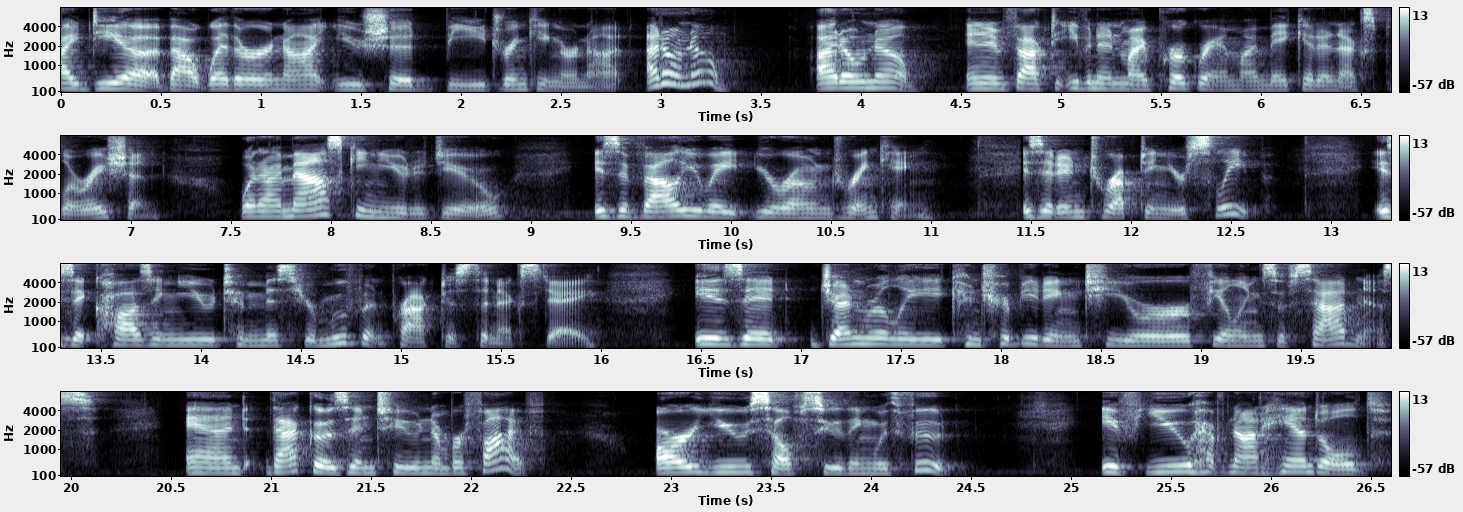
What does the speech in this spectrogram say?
idea about whether or not you should be drinking or not. I don't know. I don't know. And in fact, even in my program, I make it an exploration. What I'm asking you to do is evaluate your own drinking. Is it interrupting your sleep? Is it causing you to miss your movement practice the next day? Is it generally contributing to your feelings of sadness? And that goes into number five Are you self soothing with food? If you have not handled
